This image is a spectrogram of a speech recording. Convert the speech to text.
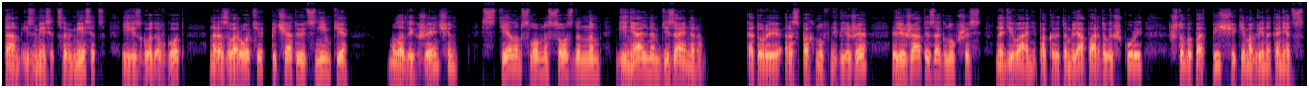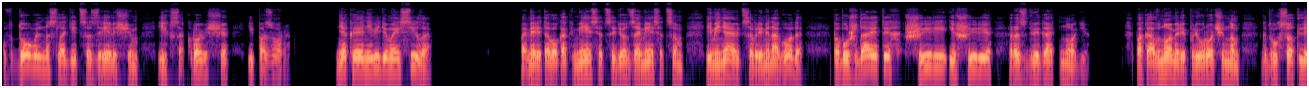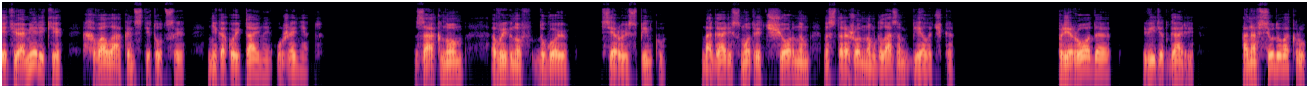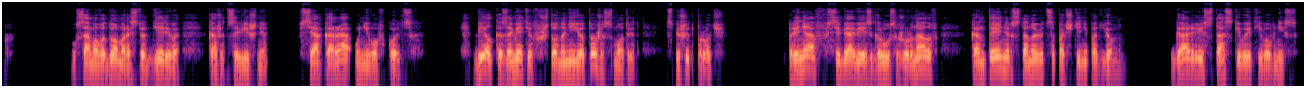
Там из месяца в месяц и из года в год на развороте печатают снимки молодых женщин с телом, словно созданным гениальным дизайнером, которые, распахнув неглиже, лежат, изогнувшись на диване, покрытом леопардовой шкурой, чтобы подписчики могли, наконец, вдоволь насладиться зрелищем их сокровища и позора. Некая невидимая сила, по мере того, как месяц идет за месяцем и меняются времена года, побуждает их шире и шире раздвигать ноги, пока в номере, приуроченном к двухсотлетию Америки, хвала Конституции, никакой тайны уже нет. За окном, выгнув дугою серую спинку, на Гарри смотрит черным, настороженным глазом белочка. Природа, видит Гарри, она всюду вокруг. У самого дома растет дерево, кажется, вишня. Вся кора у него в кольцах. Белка, заметив, что на нее тоже смотрит, спешит прочь. Приняв в себя весь груз журналов, контейнер становится почти неподъемным. Гарри стаскивает его вниз.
